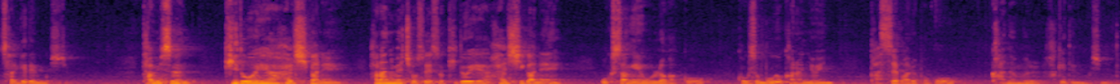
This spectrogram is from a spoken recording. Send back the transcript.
살게 되는 것이죠. 다윗은 기도해야 할 시간에 하나님의 처소에서 기도해야 할 시간에 옥상에 올라갔고 거기서 목욕하는 여인 바세바를 보고 간음을 하게 되는 것입니다.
